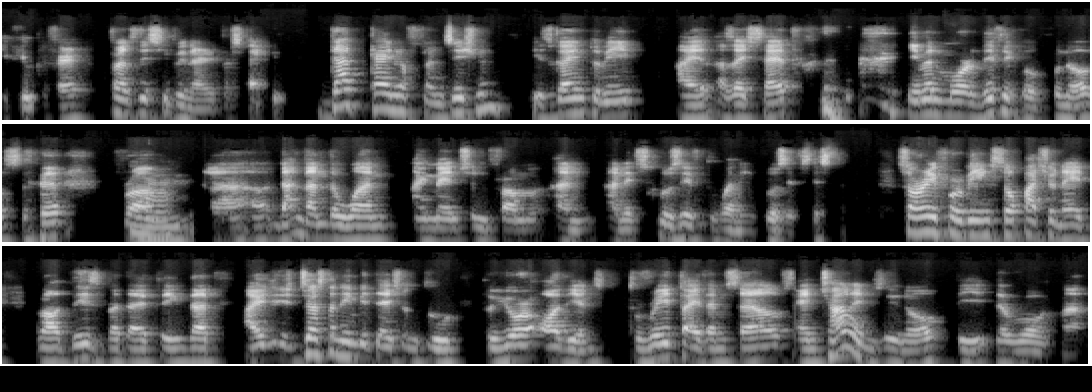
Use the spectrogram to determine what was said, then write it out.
if you prefer, transdisciplinary perspective. That kind of transition is going to be, I, as I said, even more difficult. Who knows? from yeah. uh, than, than the one I mentioned from an, an exclusive to an inclusive system sorry for being so passionate about this, but I think that I, it's just an invitation to, to your audience to read by themselves and challenge, you know, the, the roadmap.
